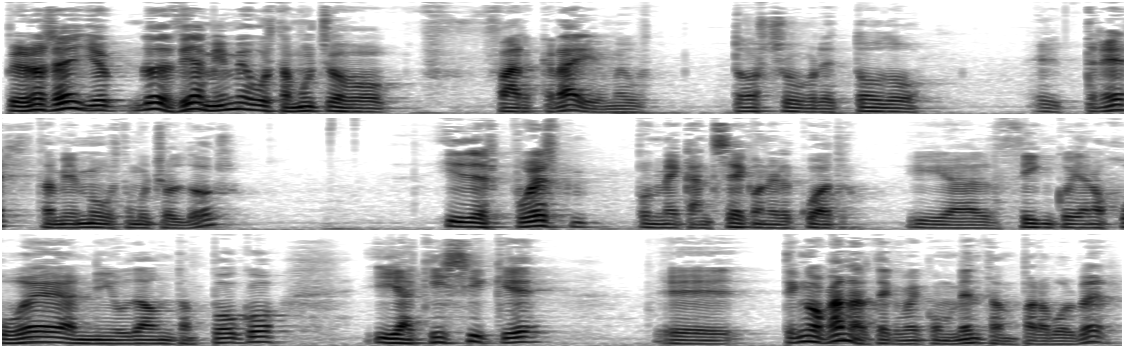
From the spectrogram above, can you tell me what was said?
pero no sé, yo lo decía, a mí me gusta mucho Far Cry. Me gustó sobre todo el 3, también me gustó mucho el 2. Y después, pues me cansé con el 4. Y al 5 ya no jugué, al New Down tampoco. Y aquí sí que eh, tengo ganas de que me convenzan para volver.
